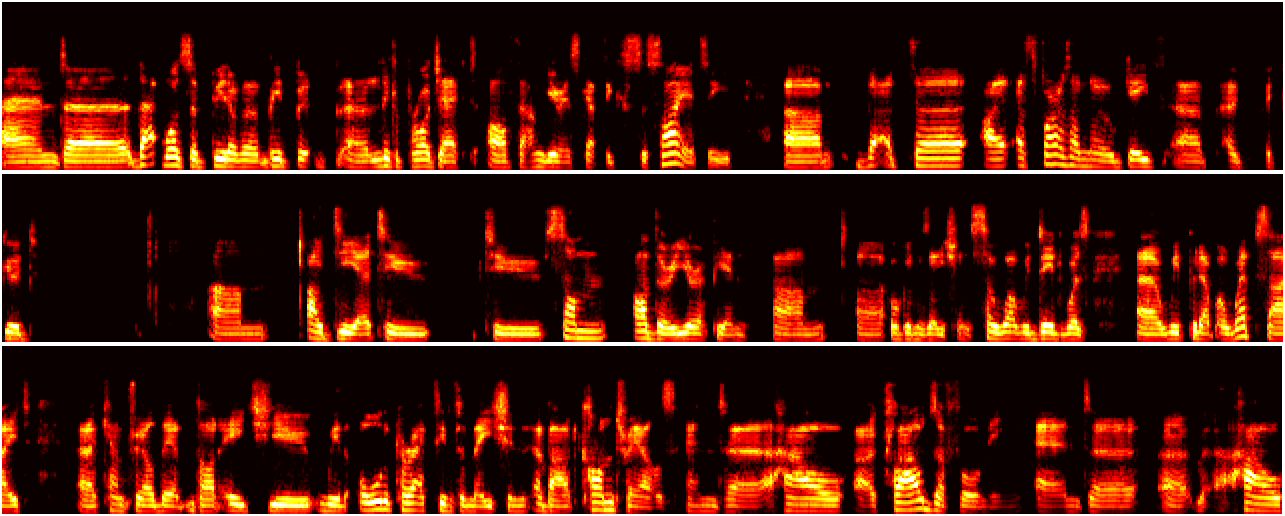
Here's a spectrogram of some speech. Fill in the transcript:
And uh, that was a bit of a bit, bit uh, little project of the Hungarian Skeptic Society um, that, uh, I, as far as I know, gave uh, a, a, good um, idea to to some other European um, uh, organizations. So what we did was uh, we put up a website, uh, chemtrail.hu, with all the correct information about contrails and uh, how uh, clouds are forming and uh, how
